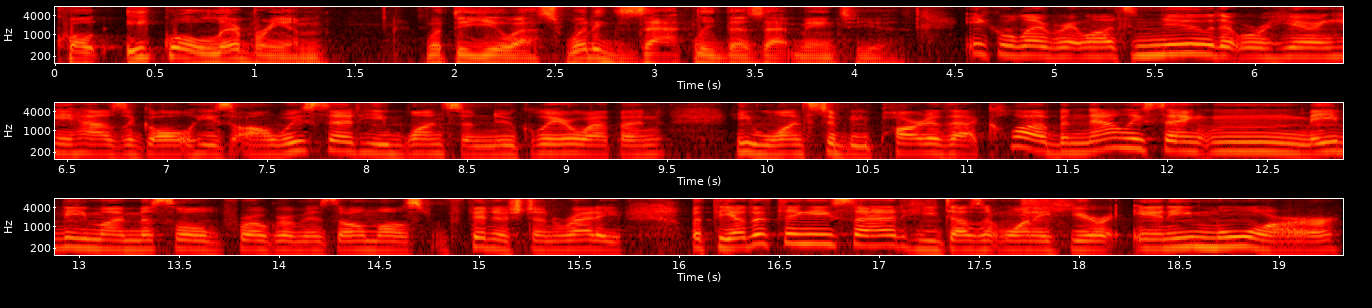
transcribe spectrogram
quote, equilibrium with the U.S. What exactly does that mean to you? Equilibrium. Well, it's new that we're hearing he has a goal. He's always said he wants a nuclear weapon. He wants to be part of that club. And now he's saying, mm, maybe my missile program is almost finished and ready. But the other thing he said, he doesn't want to hear any more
